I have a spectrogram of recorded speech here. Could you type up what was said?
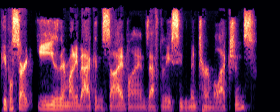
People start easing their money back in the sidelines after they see the midterm elections.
